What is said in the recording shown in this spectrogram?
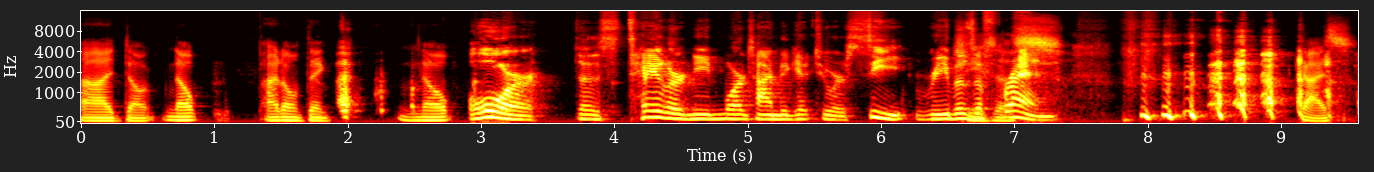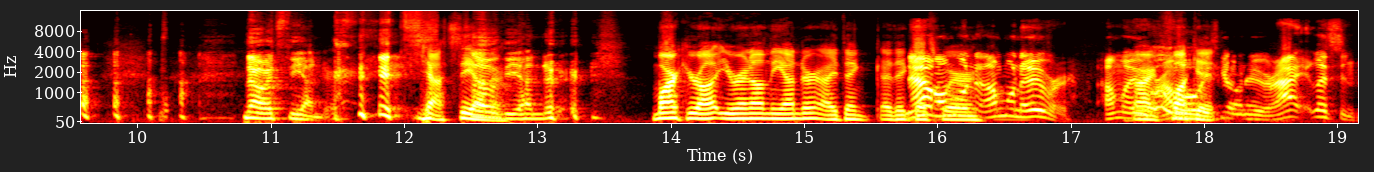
I don't. Nope. I don't think. Nope. or does Taylor need more time to get to her seat? Reba's Jesus. a friend. Guys. No, it's the under. it's Yeah, it's the so under. the under. Mark, you're on. You're in on the under. I think. I think No, that's I'm where. on, I'm on over. I'm over. right, I'm fuck always it. going over. I listen.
